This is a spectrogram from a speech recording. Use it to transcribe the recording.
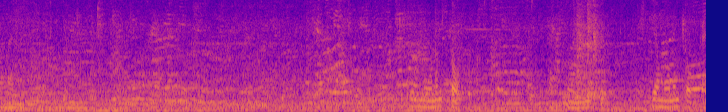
อะไร เจียวหมูน้ำตกไก่ตุ๋นเจี ยวหมูน้ำตกไก่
